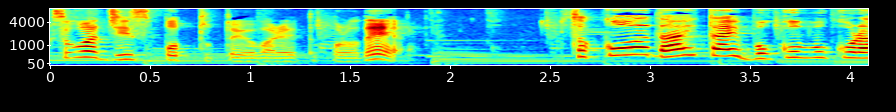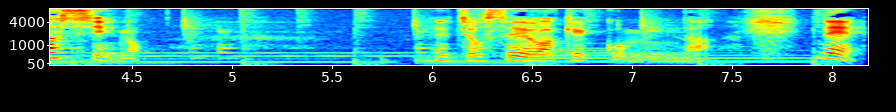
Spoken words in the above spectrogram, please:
そこは G スポットと呼ばれるところでそこは大体ボコボコらしいの。女性は結構みんな。で、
